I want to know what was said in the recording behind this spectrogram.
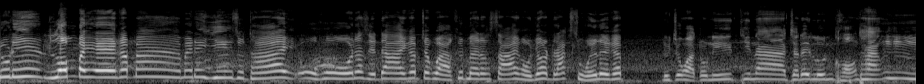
ลูกนี้ล้มไปเองครับแม่ไม่ได้ยิงสุดท้าย โอ้โหน่าเสียดายครับจังหวะขึ้นมาทางซ้ายของยอดรักสวยเลยครับดูจังหวะตรงนี้ที่น่าจะได้ลุ้นของทางอื้อหื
